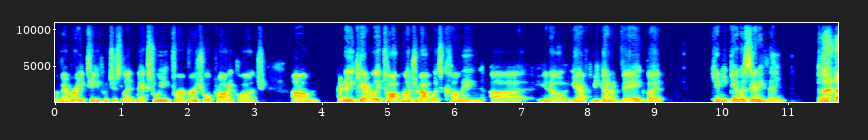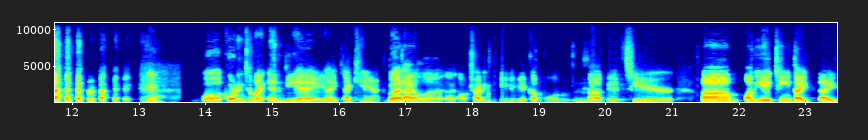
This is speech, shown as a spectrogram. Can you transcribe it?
November 18th, which is next week for our virtual product launch. Um, I know you can't really talk much about what's coming. Uh, you know, you have to be kind of vague, but can you give us anything? right. Yeah. Well, according to my NDA, I, I can't, but I'll uh, I'll try to give you a couple of nuggets here. Um, on the 18th, I, I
